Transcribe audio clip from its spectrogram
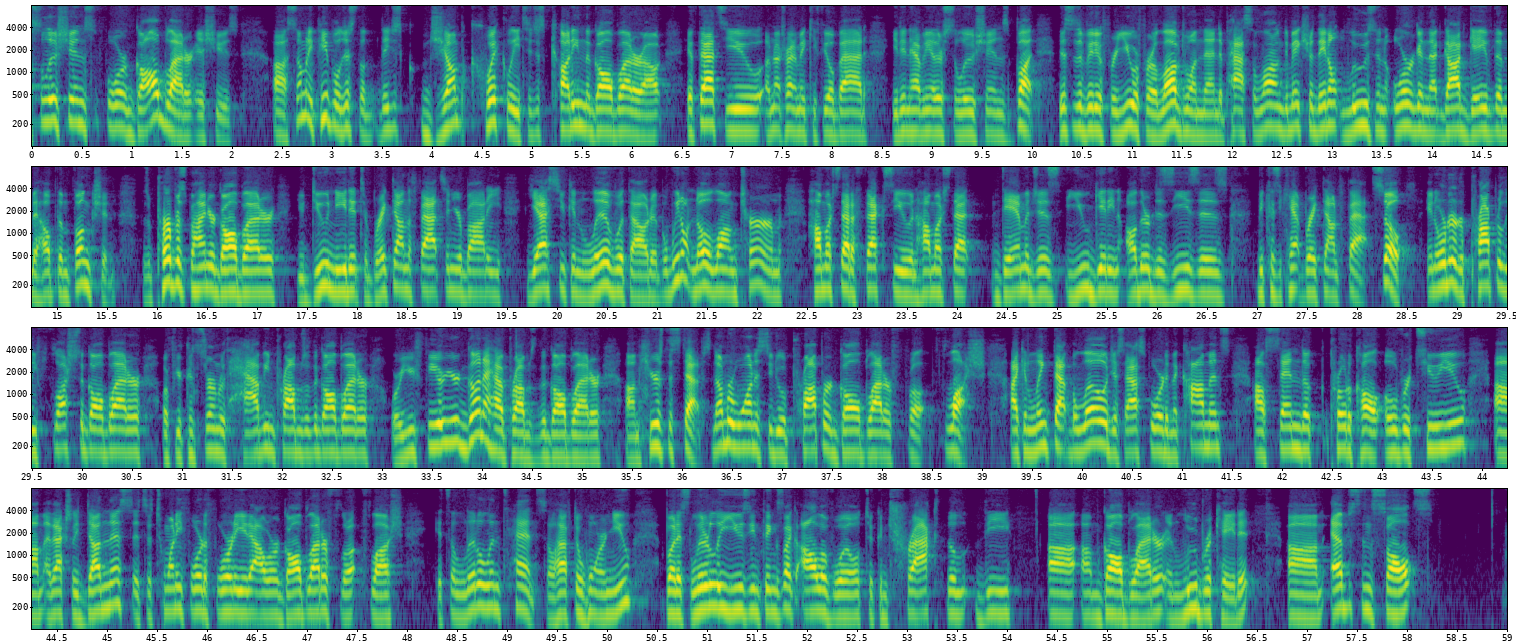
Solutions for gallbladder issues. Uh, so many people just they just jump quickly to just cutting the gallbladder out. If that's you, I'm not trying to make you feel bad. You didn't have any other solutions, but this is a video for you or for a loved one then to pass along to make sure they don't lose an organ that God gave them to help them function. There's a purpose behind your gallbladder. You do need it to break down the fats in your body. Yes, you can live without it, but we don't know long term how much that affects you and how much that damages you getting other diseases because you can't break down fat. So, in order to properly flush the gallbladder, or if you're concerned with having problems with the gallbladder, or you fear you're going to have problems with the gallbladder, um, here's the steps. Number one is to do a proper gallbladder flush. I can link that below. Just ask for it in the comments. I'll send the protocol over to you. Um, I've actually done this. It's a 24 to 48 hour gallbladder fl flush. It's a little intense, I'll have to warn you, but it's literally using things like olive oil to contract the, the uh, um, gallbladder and lubricate it um, Epsom salts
